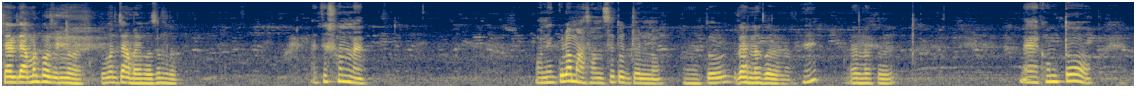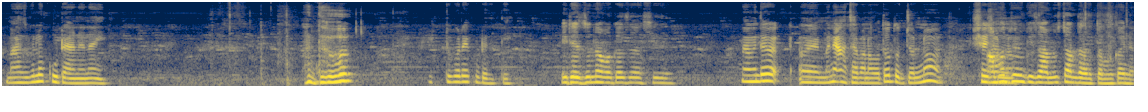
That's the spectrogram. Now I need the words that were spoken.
চালটা আমার পছন্দ না। তোমার জামাই পছন্দ। আচ্ছা শোন না। অনেকগুলো মাছ আনছে তোর জন্য। হ্যাঁ তো রান্না করে না হ্যাঁ? রান্না করে। না এখন তো মাছগুলো কুটে আনে নাই। তো? একটু করে কুটে দিতি। এটার জন্য আমার কাছে আসি। আমি তো মানে আচার বানাবো তো তোর জন্য। সেই আমার জন্য। কিছু আমি চান্দা তেমন খাই না।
